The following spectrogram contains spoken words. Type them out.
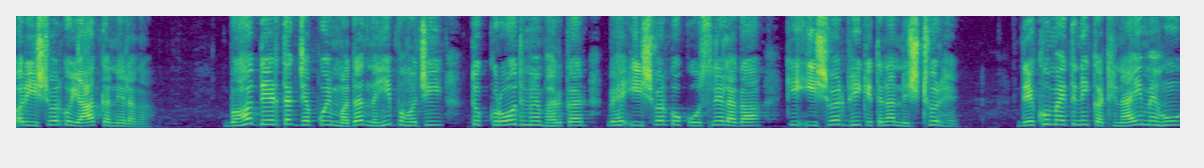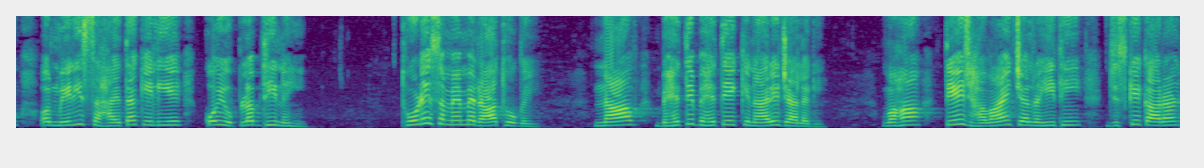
और ईश्वर को याद करने लगा। बहुत देर तक जब कोई मदद नहीं पहुँची तो क्रोध में भरकर वह ईश्वर को कोसने लगा कि ईश्वर भी कितना निष्ठुर है। देखो, मैं इतनी कठिनाई में हूँ और मेरी सहायता के लिए कोई उपलब्धि नहीं। थोड़े समय में रात हो गई। नाव बहते बहते किनारे जा लगी। वहाँ तेज हवाएँ चल रही थीं, जिसके कारण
